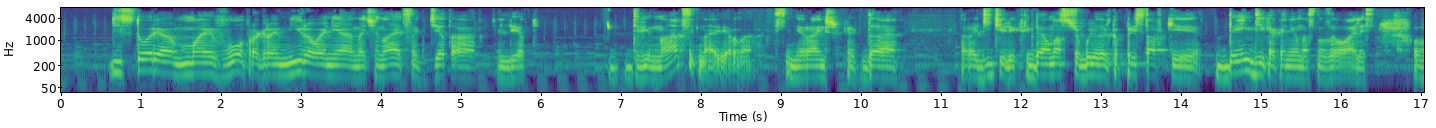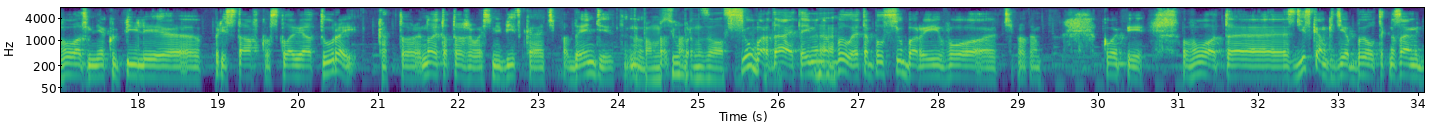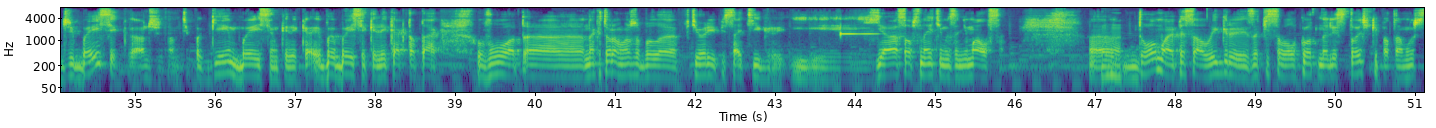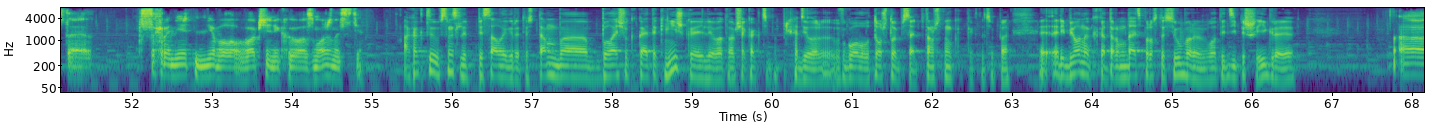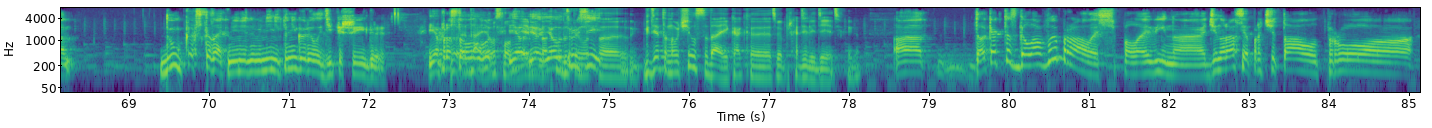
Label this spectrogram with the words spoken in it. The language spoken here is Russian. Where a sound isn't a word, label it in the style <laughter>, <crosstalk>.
история моего программирования начинается где-то лет 12, наверное, не раньше, когда родители, когда у нас еще были только приставки Дэнди, как они у нас назывались. Вот, мне купили э, приставку с клавиатурой, который, ну, это тоже 8-битка, типа Дэнди. Ну, По-моему, по, Сюбар назывался. Сюбар, да, это именно да. был, это был Сюбар и его, типа, там, копии. Вот, э, с диском, где был так называемый G-Basic, он же там, типа, Game Basic или, Basic или как-то так, вот, э, на котором можно было в теории писать игры. И я, собственно, этим и занимался. Uh-huh. Дома писал игры, записывал код на листочке, потому что сохранять не было вообще никакой возможности. А как ты, в смысле, писал игры? То есть там э, была еще какая-то книжка или вот вообще как тебе приходило в голову то, что писать? Потому что, ну, как-то, типа, э, ребенок, которому дать просто сюбор, вот иди пиши игры. А, ну, как сказать, мне, мне никто не говорил, иди пиши игры. Я просто да, я, условно, я, я, я, я у друзей. Вот, э, где то научился, да, и как э, тебе приходили идеи этих игр? А, да как-то с головы бралась половина. Один раз я прочитал про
